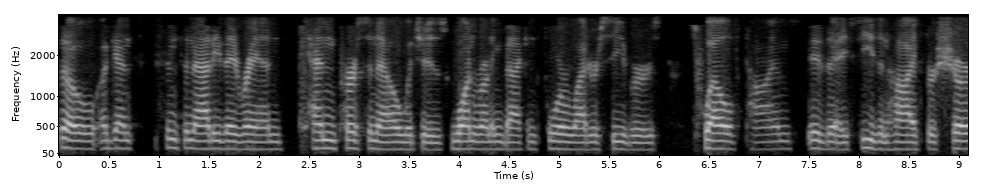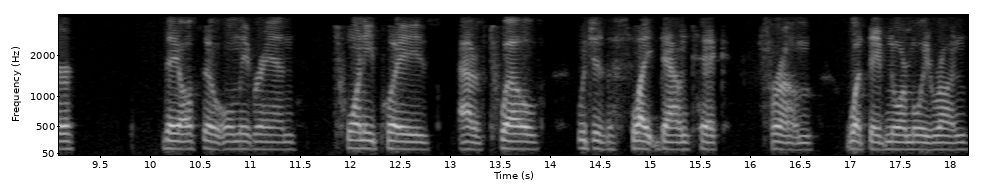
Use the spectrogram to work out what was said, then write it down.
So against Cincinnati, they ran 10 personnel, which is one running back and four wide receivers, 12 times is a season high for sure. They also only ran 20 plays out of 12, which is a slight downtick from what they've normally run.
